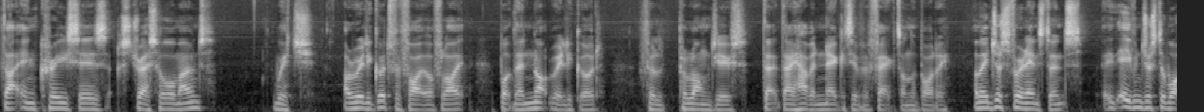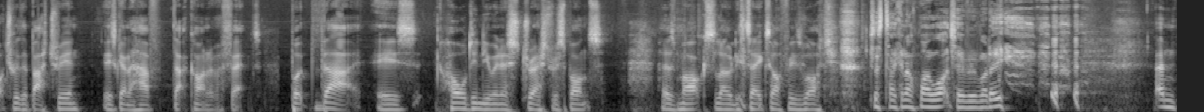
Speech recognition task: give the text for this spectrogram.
That increases stress hormones, which are really good for fight or flight, but they're not really good for prolonged use. That they have a negative effect on the body. I mean, just for an instance, even just a watch with a battery in is going to have that kind of effect. But that is holding you in a stress response as Mark slowly takes off his watch. Just taking off my watch, everybody. And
